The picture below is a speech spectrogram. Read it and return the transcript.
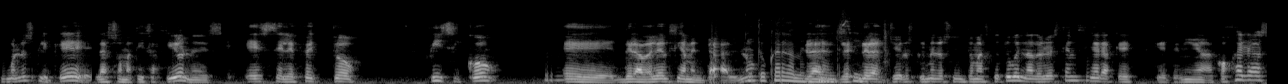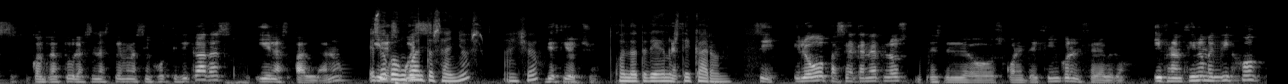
bueno, expliqué las somatizaciones. Es el efecto físico eh, de la violencia mental, ¿no? De tu carga la- mental, de- sí. de la- yo los primeros síntomas que tuve en la adolescencia era que, que tenía cojeras, contracturas en las piernas injustificadas y en la espalda, ¿no? ¿Eso con cuántos años, Ancho? 18. Cuando te diagnosticaron. Sí, y luego pasé a tenerlos desde los 45 en el cerebro. Y Francino me dijo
